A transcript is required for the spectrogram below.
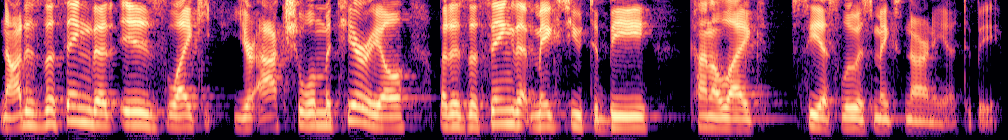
not as the thing that is like your actual material, but as the thing that makes you to be kind of like C.S. Lewis makes Narnia to be.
